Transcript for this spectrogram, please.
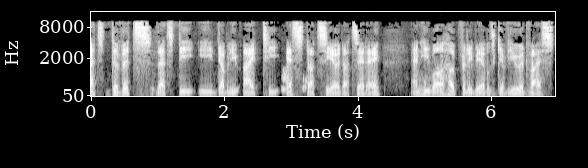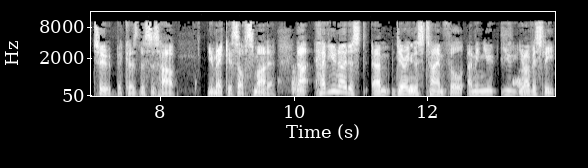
at Dewits, that's D-E-W-I-T-S dot C-O dot Z-A, and he will hopefully be able to give you advice too, because this is how you make yourself smarter. Now, have you noticed um, during this time, Phil? I mean, you, you you're obviously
